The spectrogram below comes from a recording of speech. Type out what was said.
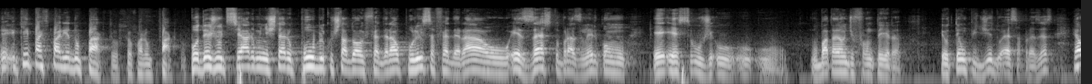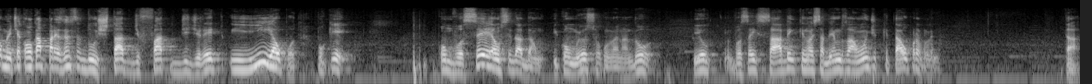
E quem participaria do pacto, se eu falar um pacto? Poder Judiciário, Ministério Público Estadual e Federal, Polícia Federal, Exército Brasileiro, como esse, o, o, o, o Batalhão de Fronteira. Eu tenho pedido essa presença, realmente é colocar a presença do Estado de fato de direito e ir ao ponto. Porque como você é um cidadão e como eu sou governador, eu, vocês sabem que nós sabemos aonde que está o problema. Tá.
